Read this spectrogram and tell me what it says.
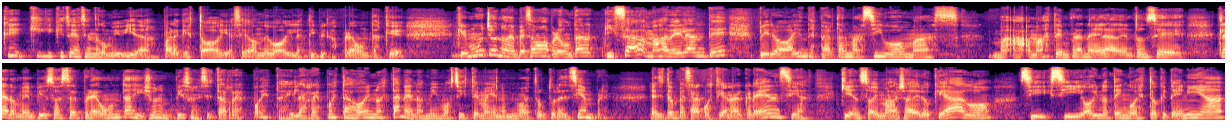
¿qué, qué, qué, estoy haciendo con mi vida, para qué estoy, hacia dónde voy, las típicas preguntas que, que muchos nos empezamos a preguntar quizá más adelante, pero hay un despertar masivo más a más temprana edad. Entonces, claro, me empiezo a hacer preguntas y yo empiezo a necesitar respuestas. Y las respuestas hoy no están en los mismos sistemas y en las mismas estructuras de siempre. Necesito empezar a cuestionar creencias. ¿Quién soy más allá de lo que hago? Si, hoy no tengo esto que tenía,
